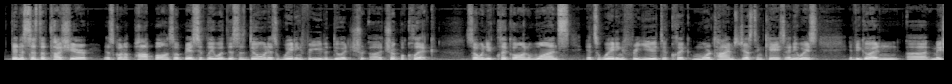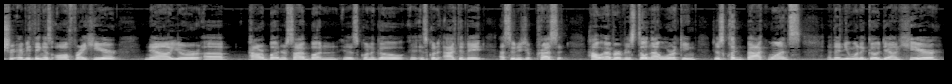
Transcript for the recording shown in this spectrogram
then assistive touch here is going to pop on. So basically what this is doing is waiting for you to do a tri uh, triple click. So when you click on once, it's waiting for you to click more times just in case. Anyways, if you go ahead and uh, make sure everything is off right here, now your uh, power button or side button is going to go, it's going to activate as soon as you press it. However, if it's still not working, just click back once, and then you want to go down here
